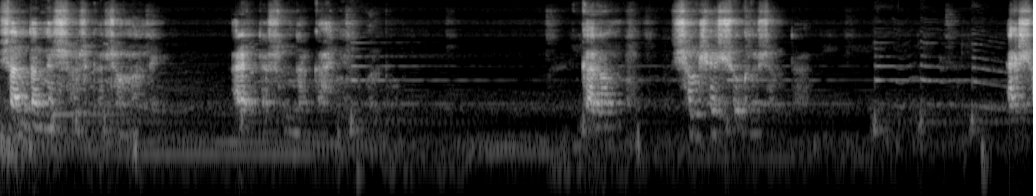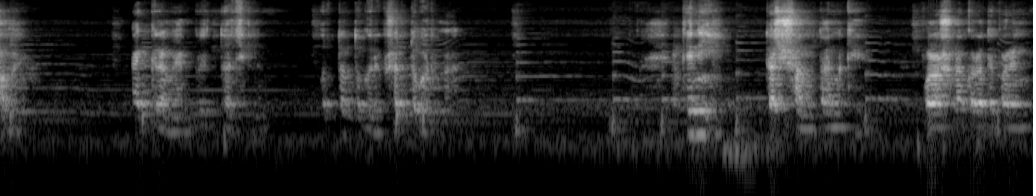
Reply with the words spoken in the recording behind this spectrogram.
সন্তানদের সংস্কার সম্বন্ধে আরেকটা সুন্দর কাহিনী বলব কারণ সংসার সুখ সন্তান। এক সময় এক গ্রামে এক বৃদ্ধ ছিলেন অত্যন্ত গরিব, সত্য ঘটনা। তিনি তার সন্তানকে পড়াশোনা করাতে পারেননি,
